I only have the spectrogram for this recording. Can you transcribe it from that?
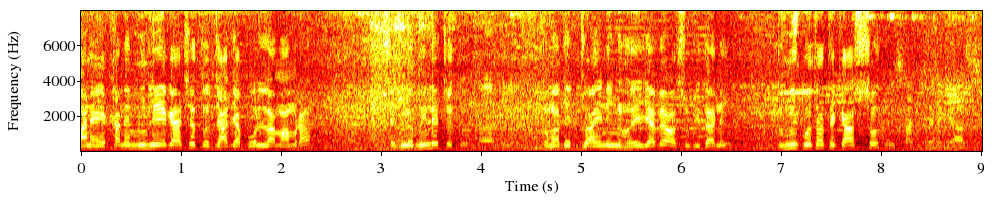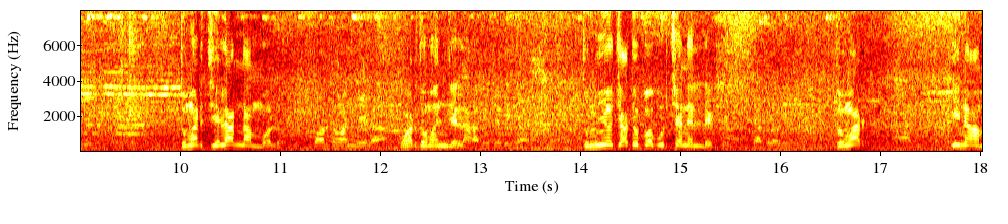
মানে এখানে মিলে গেছে তো যা যা বললাম আমরা সেগুলো মিলেছে তো? হ্যাঁ তোমাদের জয়েনিং হয়ে যাবে অসুবিধা নেই। তুমি কোথা থেকে আসছো। তোমার জেলার নাম বলো। বর্ধমান জেলা। বর্ধমান জেলা। তুমিও যাদববাবুর চ্যানেল দেখে। তোমার কি নাম?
